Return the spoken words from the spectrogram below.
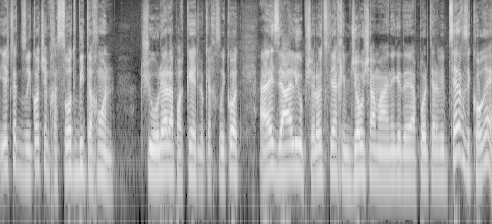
יש קצת זריקות שהן חסרות ביטחון. כשהוא עולה על הפרקט, לוקח זריקות, היה איזה אליופ שלא הצליח עם ג'ו שם נגד הפועל תל אביב, בסדר, זה קורה.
